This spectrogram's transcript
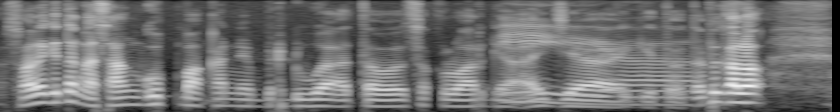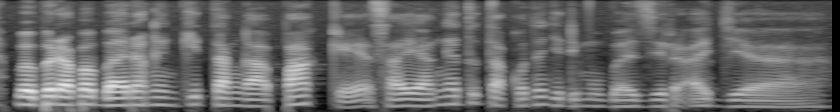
soalnya kita nggak sanggup makannya berdua atau sekeluarga aja Iya. gitu. Tapi kalau beberapa barang yang kita nggak pakai sayangnya tuh takutnya jadi mubazir aja.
